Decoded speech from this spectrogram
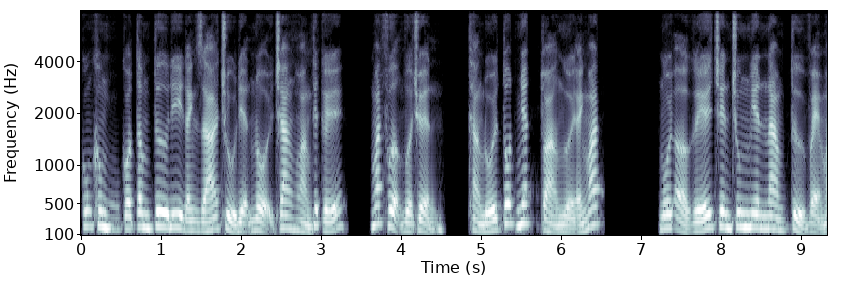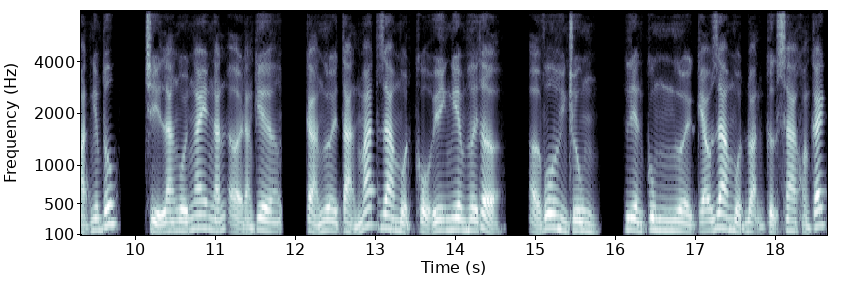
cũng không có tâm tư đi đánh giá chủ điện nội trang hoàng thiết kế, mắt phượng vừa chuyển, thẳng đối tốt nhất tòa người ánh mắt. Ngồi ở ghế trên trung niên nam tử vẻ mặt nghiêm túc, chỉ là ngồi ngay ngắn ở đằng kia, cả người tản mát ra một cổ uy nghiêm hơi thở, ở vô hình trung, liền cùng người kéo ra một đoạn cực xa khoảng cách.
